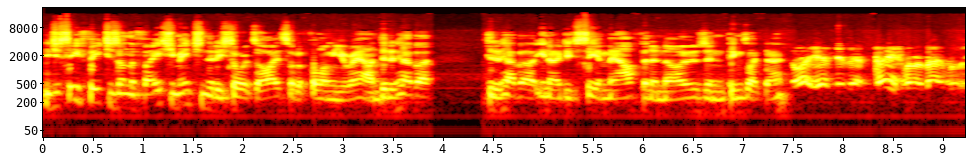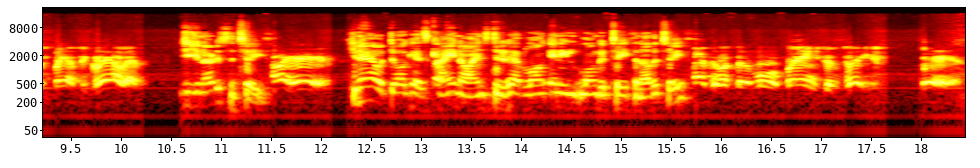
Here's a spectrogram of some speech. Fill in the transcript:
Did you see features on the face? You mentioned that he saw its eyes sort of following you around. Did it have a? Did it have a? You know, did you see a mouth and a nose and things like that? Oh, yes, did that teeth when it opened its mouth to growl at. Did you notice the teeth? Oh, yeah. Do you know how a dog has canines? Did it have long, any longer teeth than other teeth? I thought there were more fangs than teeth. Yeah.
